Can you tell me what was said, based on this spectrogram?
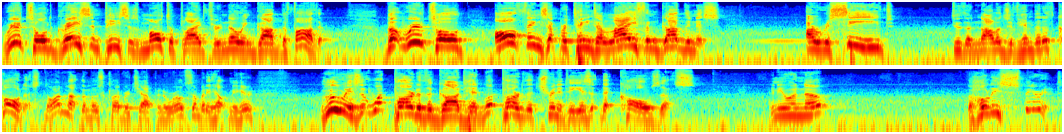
We're told grace and peace is multiplied through knowing God the Father. But we're told all things that pertain to life and godliness are received through the knowledge of him that hath called us. No, I'm not the most clever chap in the world. Somebody help me here. Who is it? What part of the Godhead, what part of the Trinity is it that calls us? Anyone know? The Holy Spirit.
